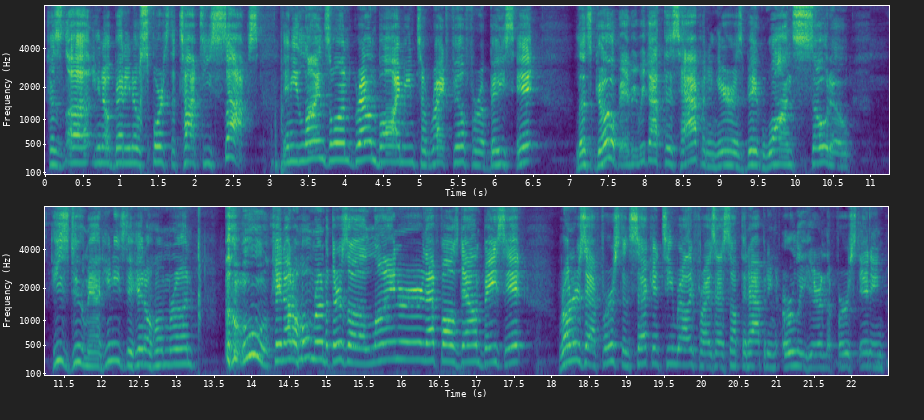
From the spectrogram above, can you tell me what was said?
because, uh, you know, Benny No sports the Tatis socks. And he lines one ground ball, I mean, to right field for a base hit. Let's go, baby. We got this happening here as big Juan Soto. He's due, man. He needs to hit a home run. Ooh, okay, not a home run, but there's a liner that falls down, base hit. Runners at first and second. Team Rally Fries has something happening early here in the first inning.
